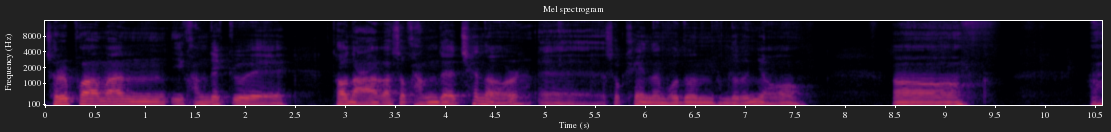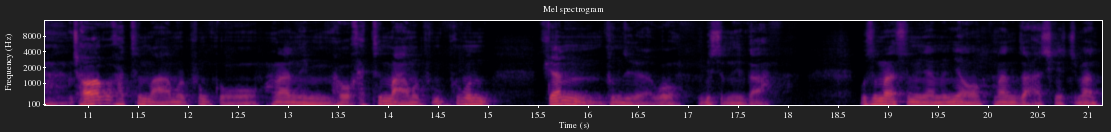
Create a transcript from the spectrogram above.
저를 포함한 이 광대교회 더 나아가서 광대 채널에 속해 있는 모든 분들은요, 어, 어, 저하고 같은 마음을 품고 하나님하고 같은 마음을 품- 품은 귀한 분들이라고 믿습니다. 무슨 말씀이냐면요, 하나님도 아시겠지만,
